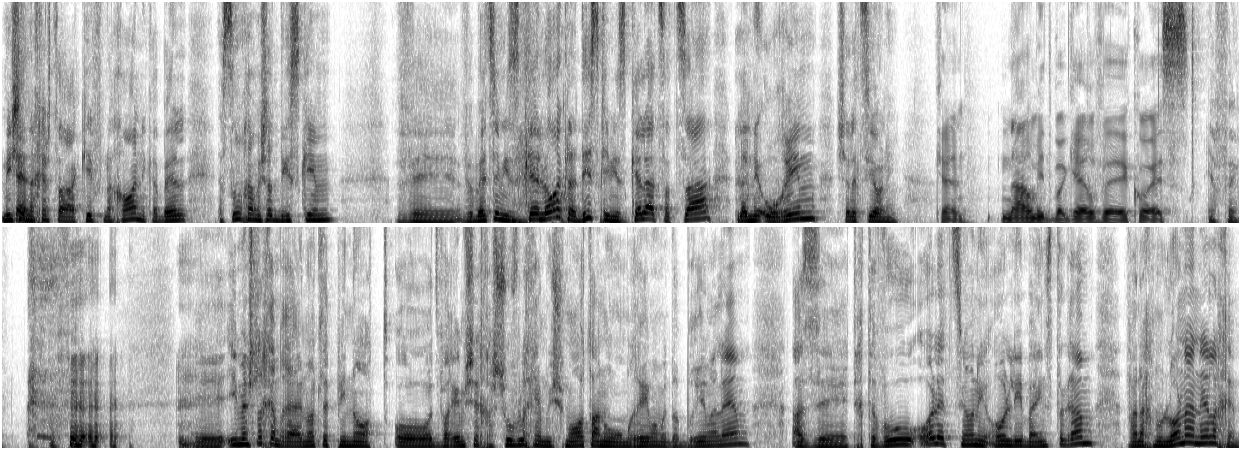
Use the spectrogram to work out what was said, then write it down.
מי כן. שינחש את העקיף נכון, יקבל 25 דיסקים, ו- ובעצם יזכה לא רק לדיסקים, יזכה להצצה לנעורים של עציוני. כן. נער מתבגר וכועס. יפה, יפה. אה, אם יש לכם רעיונות לפינות, או דברים שחשוב לכם לשמוע אותנו אומרים או מדברים עליהם, אז uh, תכתבו או לציוני או לי באינסטגרם, ואנחנו לא נענה לכם.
